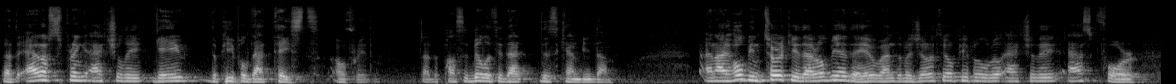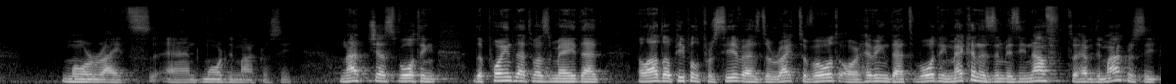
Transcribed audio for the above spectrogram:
that the Arab Spring actually gave the people that taste of freedom, that the possibility that this can be done. And I hope in Turkey there will be a day when the majority of people will actually ask for more rights and more democracy, not just voting. The point that was made that a lot of people perceive as the right to vote or having that voting mechanism is enough to have democracy.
